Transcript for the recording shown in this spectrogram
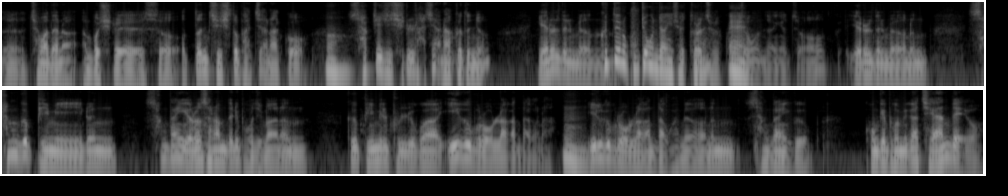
어, 청와대나 안보실에서 어떤 지시도 받지 않았고 어. 삭제 지시를 하지 않았거든요. 예를 들면 그때는 국정원장이셨죠. 그렇죠. 예. 국정원장이었죠. 예. 예를 들면은 3급 비밀은 상당히 여러 사람들이 보지만은 그 비밀 분류가 2급으로 올라간다거나 음. 1급으로 올라간다고 하면은 상당히 그 공개 범위가 제한돼요.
